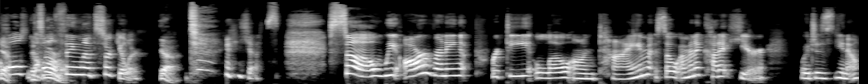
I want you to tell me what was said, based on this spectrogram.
A Yeah, whole, the it's whole normal. thing that's circular. Yeah. yes. So we are running pretty low on time. So I'm going to cut it here, which is, you know,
